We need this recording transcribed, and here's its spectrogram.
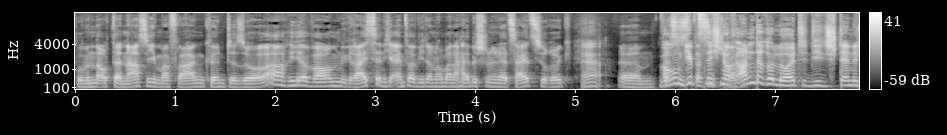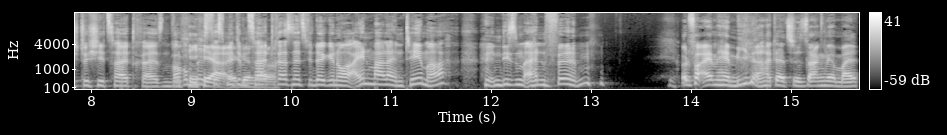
wo man auch danach sich immer fragen könnte, so, ach hier, warum reist er nicht einfach wieder noch mal eine halbe Stunde in der Zeit zurück? Ja. Ähm, Warum gibt es nicht noch andere Leute, die ständig durch die Zeit reisen? Warum ist Ja, das mit dem genau. Zeitreisen jetzt wieder genau einmal ein Thema in diesem einen Film? Und vor allem Hermine hat dazu, sagen wir mal,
